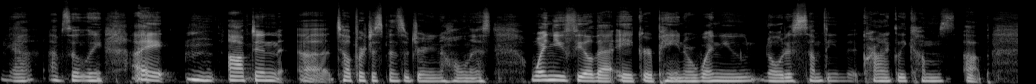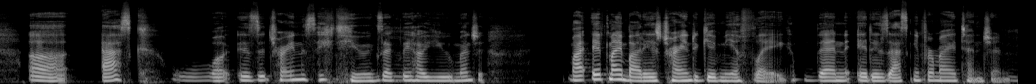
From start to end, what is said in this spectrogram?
Yeah, absolutely. I often uh, tell participants of Journey to Wholeness when you feel that ache or pain, or when you notice something that chronically comes up, uh, ask what is it trying to say to you? Exactly how you mentioned. My, if my body is trying to give me a flag, then it is asking for my attention.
